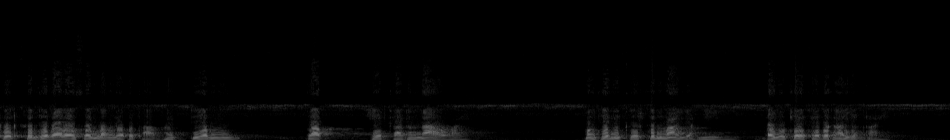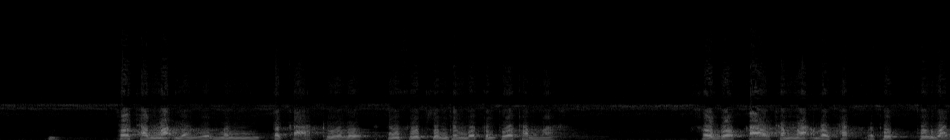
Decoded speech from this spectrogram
เกิดขึ้นที่เราเราสมหวังเราก็ตามให้เตรียมรับเหตุการณ์ทางหน้าเอาไว้บางทีมันเกิดขึ้นมาอย่างนี้เราจะแก้ไขปัญหาอย่างไร เพราะธรรมะอย่างอื่นมันประกาศทั่วโลกหนังสือพิมพ์ทั้งหมดเป็นตัวธรรมะ เขาบอกกล่าวธรรมะไว้ทักทุกทุกวัน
